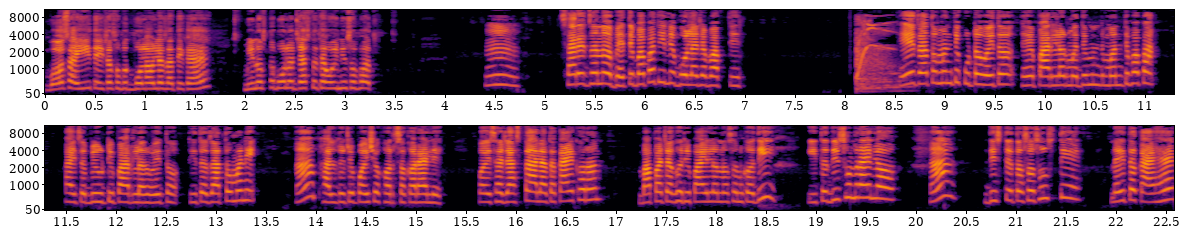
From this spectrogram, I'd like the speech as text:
बस आई त्याच्यासोबत बोलावल्या जाते काय? मी नसतं बोलत जास्त त्या वहिनीसोबत. हम्म सारे जण भेटे बाबा तिले बोलायच्या बाबतीत. हे जातो म्हणते कुठं होईतं? ते पार्लरमध्ये म्हणते- म्हणते बाबा खायचं ब्युटी पार्लर होईतं. तिथं जातो म्हणे. हा फालतूचे पैसे खर्च करायले. पैसा जास्त आला तर काय करन बापाच्या घरी पाहिलं नसन कधी? इथं दिसून राहिलं. हा दिसते तसं सुचते. नाही तर काय आहे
